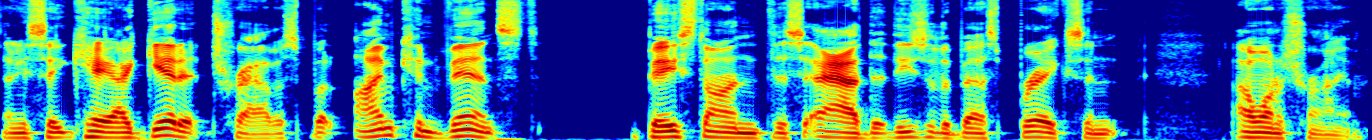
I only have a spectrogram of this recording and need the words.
And he said, okay, I get it, Travis, but I'm convinced based on this ad that these are the best brakes and I want to try them.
